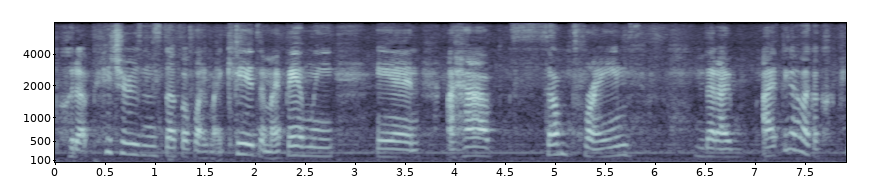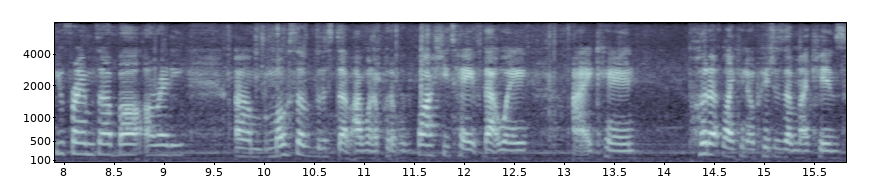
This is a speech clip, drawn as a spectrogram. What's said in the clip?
put up pictures and stuff of like my kids and my family and I have some frames that I I think I have like a few frames I bought already um, most of the stuff I want to put up with washi tape. That way I can put up like, you know, pictures of my kids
